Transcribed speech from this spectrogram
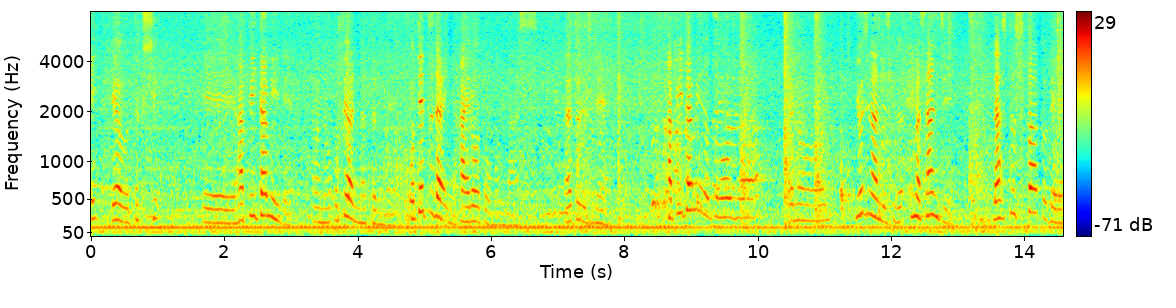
いでは私、えー、ハッピータミーであのお世話になったのでお手伝いに入ろうと思いますえっとですねハッピータミーのクローズはあの4時なんですけど今3時。ラストスパートで、え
